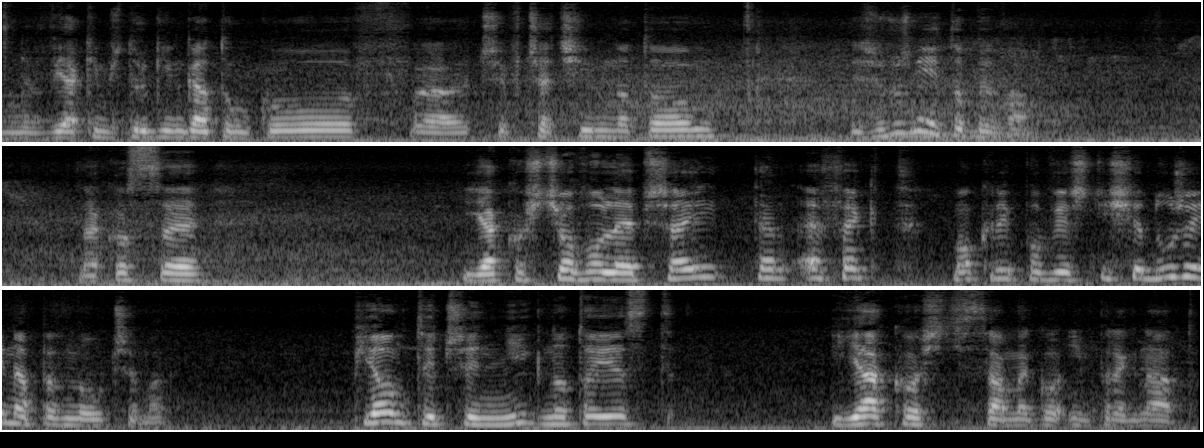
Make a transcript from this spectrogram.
w jakimś drugim gatunku, w, e, czy w trzecim, no to różnie to bywa. Na kostce jakościowo lepszej ten efekt mokrej powierzchni się dłużej na pewno utrzyma. Piąty czynnik, no to jest jakość samego impregnatu.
